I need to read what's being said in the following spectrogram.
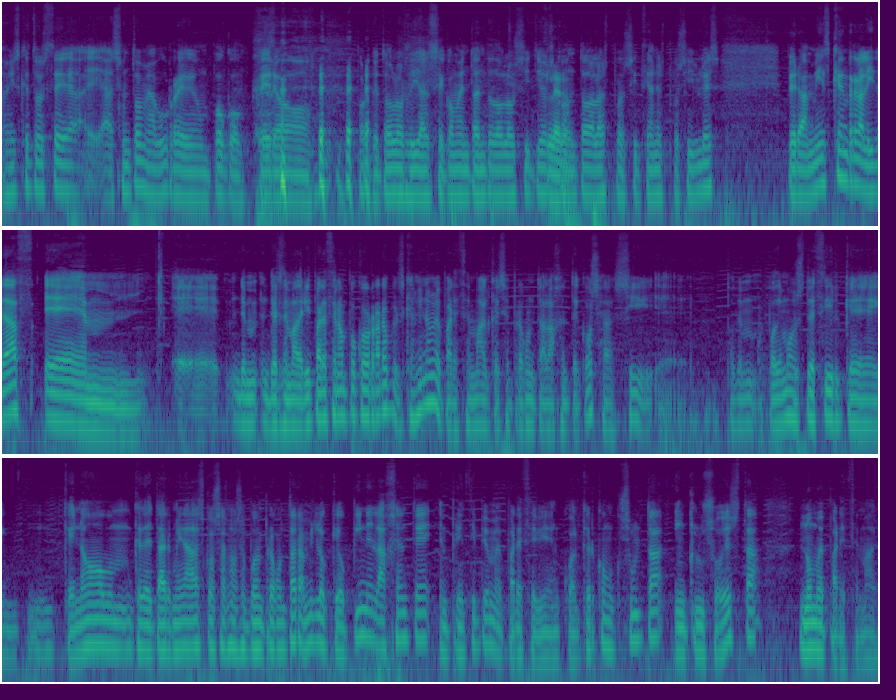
A mí es que todo este eh, asunto me aburre un poco, pero porque todos los días se comenta en todos los sitios con todas las posiciones posibles. Pero a mí es que en realidad em, eh, desde Madrid parecerá un poco raro, pero es que a mí no me parece mal que se pregunte a la gente cosas. Sí, eh, podemos decir que, que, no, que determinadas cosas no se pueden preguntar. A mí lo que opine la gente en principio me parece bien. Cualquier consulta, incluso esta, no me parece mal.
